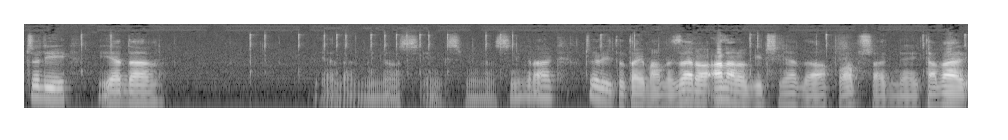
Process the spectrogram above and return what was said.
czyli 1 1 minus x minus y, czyli tutaj mamy 0, analogicznie do poprzedniej tabeli.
